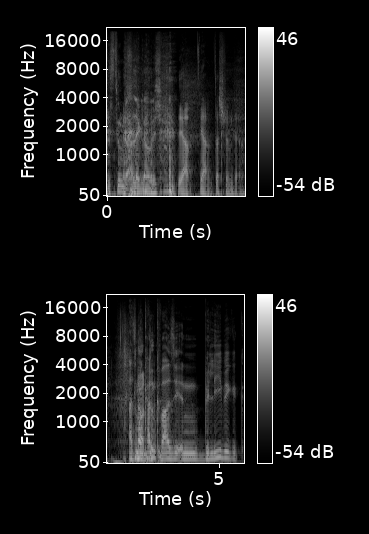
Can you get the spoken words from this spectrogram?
Das tun wir alle, glaube ich. ja, ja, das stimmt, ja. Also man genau, kann quasi in beliebig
